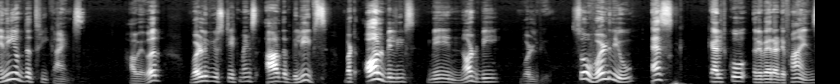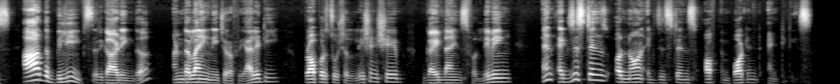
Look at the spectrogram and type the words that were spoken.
any of the three kinds. However, worldview statements are the beliefs, but all beliefs may not be worldview. So, worldview as Koltko-Rivera defines are the beliefs regarding the underlying nature of reality, proper social relationship, guidelines for living and existence or non-existence of important entities.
